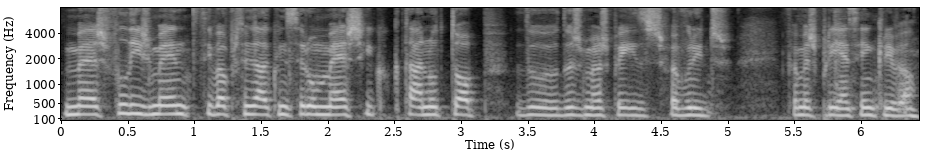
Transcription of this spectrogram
mas felizmente tive a oportunidade de conhecer o México, que está no top do- dos meus países favoritos. Foi uma experiência incrível.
